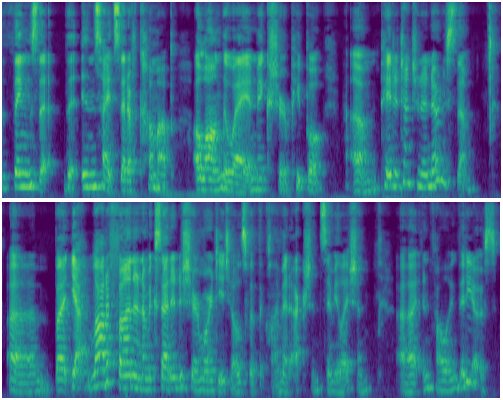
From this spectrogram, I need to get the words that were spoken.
the things that the insights that have come up along the way and make sure people um, paid attention and noticed them. Um, but yeah, a lot of fun, and I'm excited to share more details with the climate action simulation uh, in following videos.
